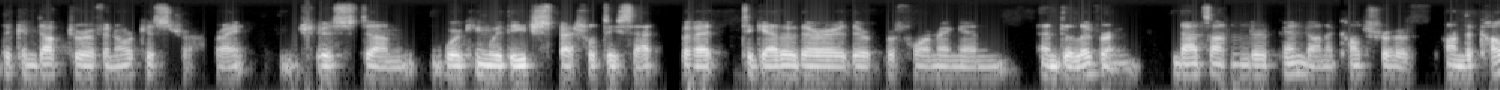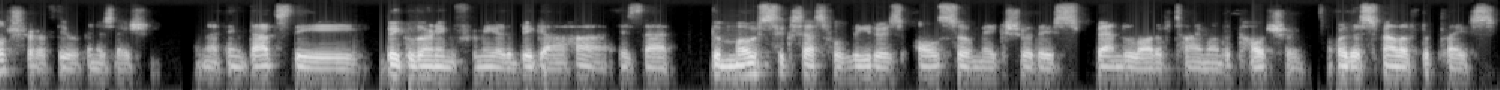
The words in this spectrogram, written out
the conductor of an orchestra right just um, working with each specialty set but together they're they're performing and and delivering that's underpinned on a culture of on the culture of the organization and i think that's the big learning for me or the big aha is that the most successful leaders also make sure they spend a lot of time on the culture or the smell of the place.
